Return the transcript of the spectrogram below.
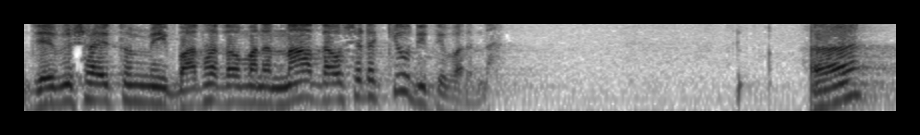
যে বিষয়ে তুমি বাধা দাও মানে না দাও, সেটা কেউ দিতে পারে না। হ্যাঁ?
